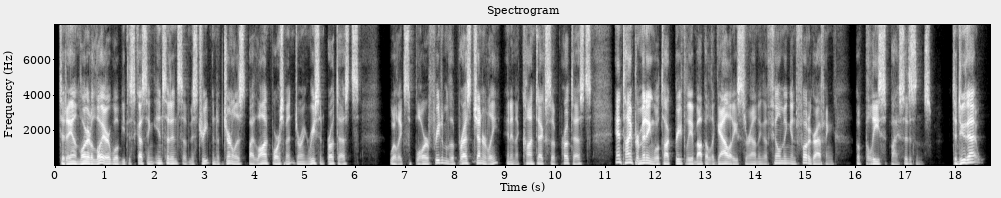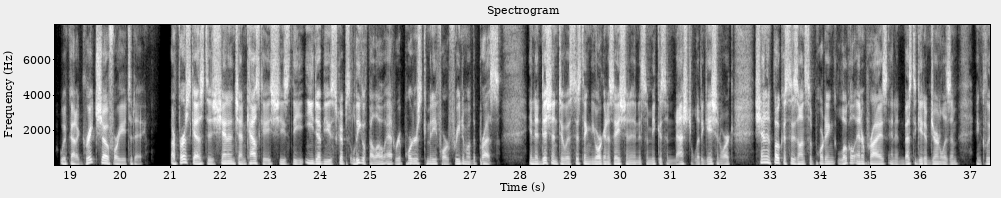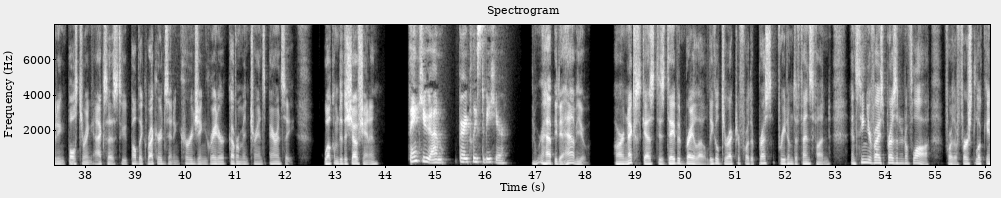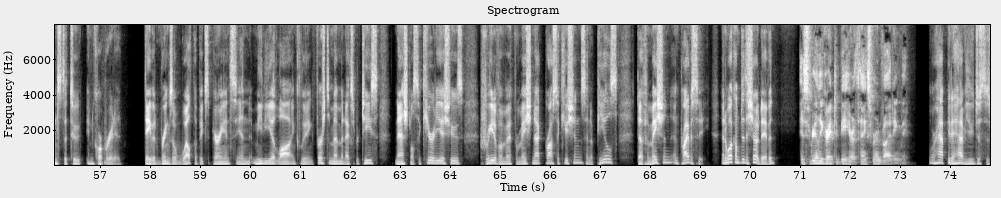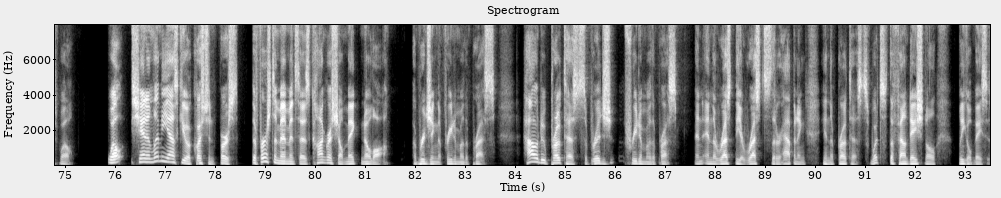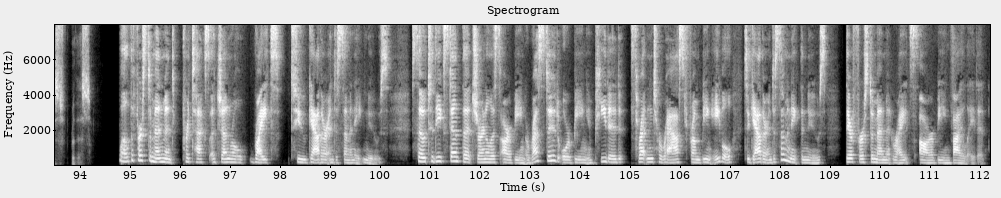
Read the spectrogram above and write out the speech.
Today on Lawyer to Lawyer, we'll be discussing incidents of mistreatment of journalists by law enforcement during recent protests. We'll explore freedom of the press generally and in the context of protests. And time permitting, we'll talk briefly about the legalities surrounding the filming and photographing of police by citizens. To do that, we've got a great show for you today. Our first guest is Shannon Jankowski. She's the EW Scripps Legal Fellow at Reporters Committee for Freedom of the Press. In addition to assisting the organization in its amicus and national litigation work, Shannon focuses on supporting local enterprise and investigative journalism, including bolstering access to public records and encouraging greater government transparency. Welcome to the show, Shannon. Thank you. I'm very pleased to be here. And we're happy to have you. Our next guest is David Bralow, Legal Director for the Press Freedom Defense Fund and Senior Vice President of Law for the First Look Institute, Incorporated. David brings a wealth of experience in media law, including First Amendment expertise, national security issues, Freedom of Information Act prosecutions and appeals, defamation, and privacy. And welcome to the show, David. It's really great to be here. Thanks for inviting me. We're happy to have you just as well. Well, Shannon, let me ask you a question first. The First Amendment says Congress shall make no law abridging the freedom of the press. How do protests abridge freedom of the press? And and the rest the arrests that are happening in the protests. What's the foundational legal basis for this? Well the first amendment protects a general right to gather and disseminate news. So to the extent that journalists are being arrested or being impeded threatened harassed from being able to gather and disseminate the news their first amendment rights are being violated.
